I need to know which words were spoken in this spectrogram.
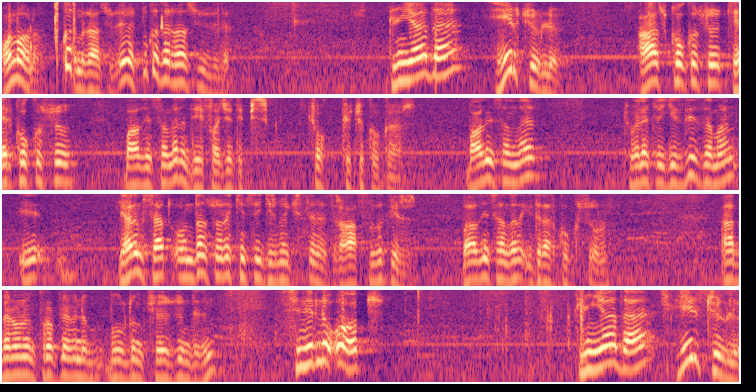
Allah Allah. Bu kadar mı rahatsız ediyor? Evet bu kadar rahatsız ediyorlar. Dünyada her türlü ağız kokusu, ter kokusu bazı insanların defaceti pis, çok kötü kokar. Bazı insanlar tuvalete girdiği zaman e, yarım saat ondan sonra kimse girmek istemez. Rahatsızlık verir. Bazı insanların idrar kokusu olur. Ha, ben onun problemini buldum, çözdüm dedim. Sinirli ot dünyada her türlü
